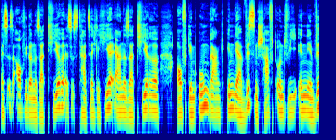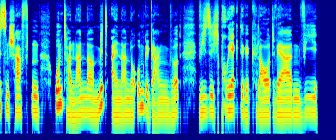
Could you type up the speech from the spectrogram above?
es ist auch wieder eine Satire, es ist tatsächlich hier eher eine Satire auf dem Umgang in der Wissenschaft und wie in den Wissenschaften untereinander, miteinander umgegangen wird, wie sich Projekte geklaut werden, wie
